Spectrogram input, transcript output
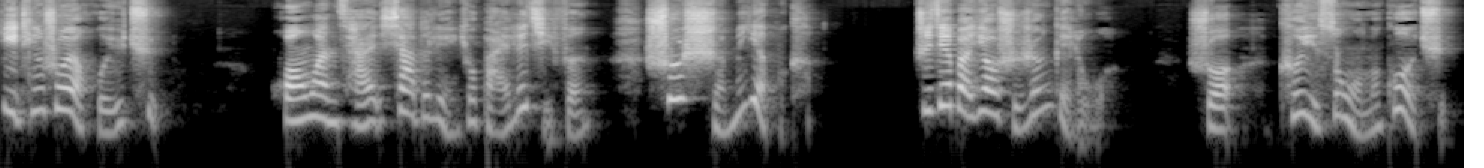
一听说要回去，黄万才吓得脸又白了几分，说什么也不肯。直接把钥匙扔给了我，说可以送我们过去，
